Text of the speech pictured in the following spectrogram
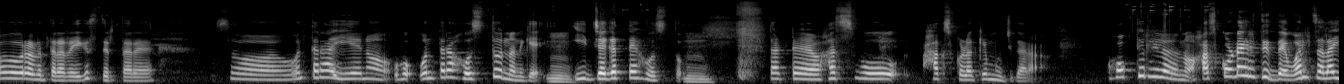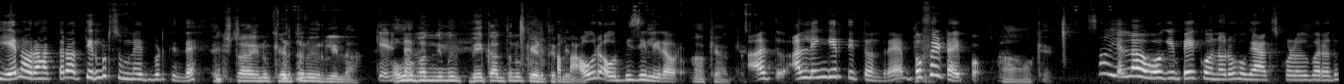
ಒಬ್ಬೊಬ್ರು ಒಂದೊಂಥರ ರೇಗಿಸ್ತಿರ್ತಾರೆ. ಸೊ ಒಂಥರ ಏನೋ ಒಂಥರ ಹೊಸ್ತು ನನಗೆ. ಈ ಜಗತ್ತೇ ಹೊಸ್ತು. ತಟ್ಟೆ ಹಸ್ವು ಹಾಕ್ಸ್ಕೊಳ್ಳೋಕ್ಕೆ ಮುಜುಗರ. ಹೋಗ್ತಿರ್ಲಿಲ್ಲ ನಾನು. ಹಸ್ಕೊಂಡೇ ಇರ್ತಿದ್ದೆ. ಒಂದ್ಸಲ ಏನ್ ಅವ್ರು ಹಾಕ್ತಾರೋ ಅದು ತಿನ್ಬಿಟ್ಟು ಸುಮ್ಮನೆ ಇದ್ಬಿಡ್ತಿದ್ದೆ. ಎಕ್ಸ್ಟ್ರಾ ಏನು ಕೇಳ್ತಾನೂ ಇರ್ಲಿಲ್ಲ. ಅವ್ರು ಬಂದು ನಿಮಗೆ ಬೇಕಂತನೂ ಕೇಳ್ತಿರ್ಲಿಲ್ಲ. ಅವ್ರು ಅವ್ರು ಬ್ಯುಸಿಲಿರೋರು ಅದು ಅಲ್ಲಿ ಹೆಂಗಿರ್ತಿತ್ತು ಅಂದ್ರೆ ಬಫೆ ಟೈಪ್ ಸೊ ಎಲ್ಲ ಹೋಗಿ ಬೇಕು ಅನ್ನೋರು ಹೋಗಿ ಹಾಕ್ಸ್ಕೊಳ್ಳೋದು ಬರೋದು.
